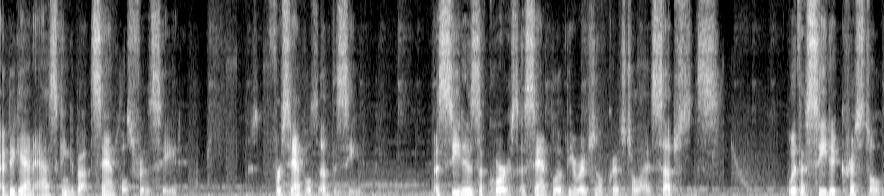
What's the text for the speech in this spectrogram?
I began asking about samples for the seed. For samples of the seed. A seed is, of course, a sample of the original crystallized substance. With a seeded crystal,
